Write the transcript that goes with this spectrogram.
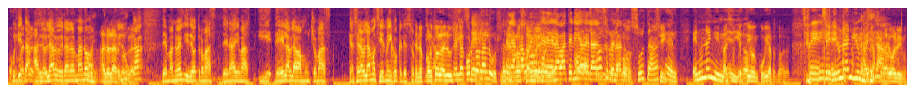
Julieta Emanuel. a lo largo de Gran Hermano. Uy. A lo largo, de Luca, claro. de Manuel y de otro más, de nadie más. Y de él hablaba mucho más. Que ayer hablamos y él me dijo que le Se sorprendía. nos cortó la luz. Se le cortó Sí. la luz. Se le acabó la batería Ahora, de la, ¿puedo hacer de una la luz. consulta, Sí. En un año y Parece un medio. testigo encubierto. ahora. Sí. En un año y Ahí, medio. ahí volvimos.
